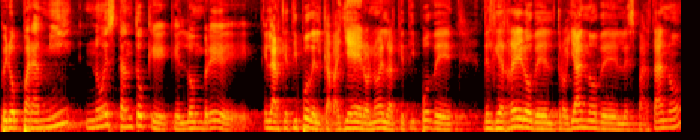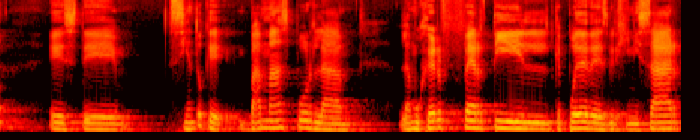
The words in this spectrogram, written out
Pero para mí no es tanto que, que el hombre, el arquetipo del caballero, ¿no? El arquetipo de, del guerrero, del troyano, del espartano, este, siento que va más por la, mujer fértil que puede desvirginizar,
